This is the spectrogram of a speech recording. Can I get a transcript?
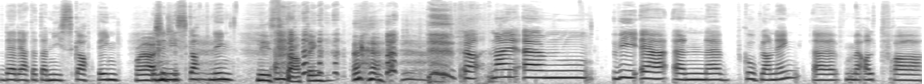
det er det at dette er nyskaping, oh, ja, ikke nyskapning. Nyskaping. ja, nei, um, vi er en eh, god blanding med alt fra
